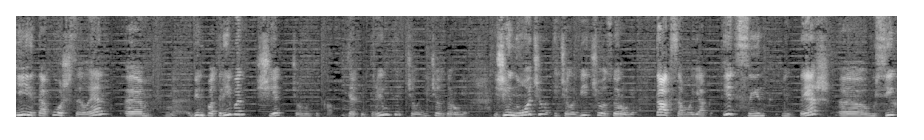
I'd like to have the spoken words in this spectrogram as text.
І також селен е, він потрібен ще чоловікам для підтримки чоловічого здоров'я, жіночого і чоловічого здоров'я. Так само, як і цинк, він теж е, усіх,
